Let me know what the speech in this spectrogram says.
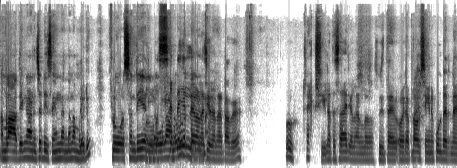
നമ്മൾ ആദ്യം കാണിച്ച ഡിസൈൻ തന്നെ നമ്മളൊരു ഫ്ലോറസന്റ് യെല്ലോയിലാണ് യെല്ലോ ആണ് ചെയ്തത് കേട്ടോ അത്. ഓ രക്ഷയില്ലാത്ത സാരികളാണല്ലോ സുജിത്ത ഓരോ പ്രാവശ്യം ഇങ്ങനെ കൊണ്ടുവരുന്നേ.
